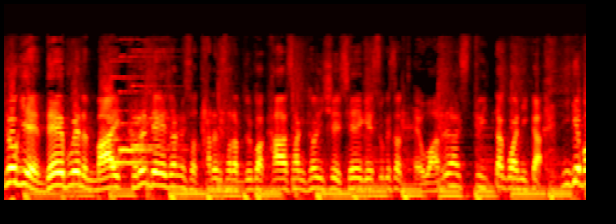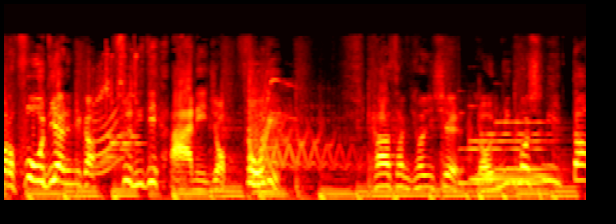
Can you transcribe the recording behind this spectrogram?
여기에 내부에는 마이크를 내장해서 다른 사람들과 가상현실 세계 속에서 대화를 할 수도 있다고 하니까 이게 바로 4D 아닙니까? 3D 아니죠. 4D. 가상현실 런닝머신이 있다?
